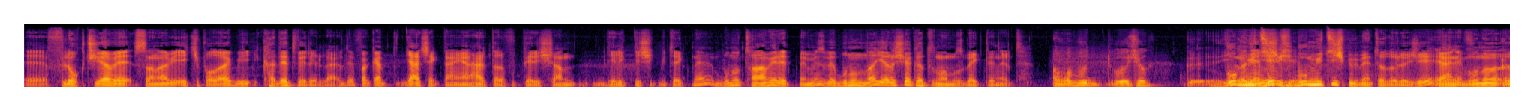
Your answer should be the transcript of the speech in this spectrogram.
E, flokçuya ve sana bir ekip olarak bir kadet verirlerdi. Fakat gerçekten yani her tarafı perişan delik deşik bir tekne. Bunu tamir etmemiz ve bununla yarışa katılmamız beklenirdi. Ama bu bu çok e, Bu müthiş, bir şey. bu müthiş bir metodoloji. Yani Evet. bunu e,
